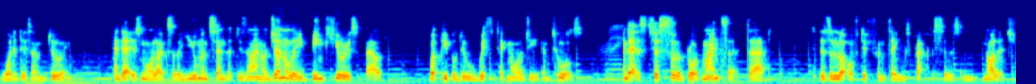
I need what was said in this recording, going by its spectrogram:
what it is I'm doing, and that is more like sort of human-centered design, or generally being curious about what people do with technology and tools. Right. and that is just sort of broad mindset that there's a lot of different things practices and knowledge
